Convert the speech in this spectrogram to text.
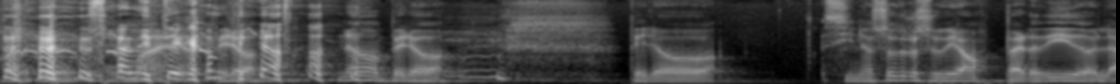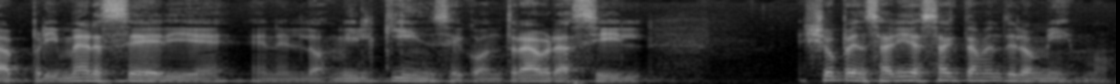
pero, no, pero, pero si nosotros hubiéramos perdido la primer serie en el 2015 contra Brasil, yo pensaría exactamente lo mismo.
